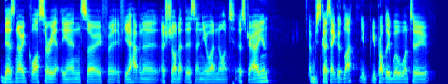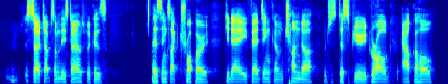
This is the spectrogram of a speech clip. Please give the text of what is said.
there's no glossary at the end. So for if you're having a, a shot at this and you are not Australian, I'm just going to say good luck. You, you probably will want to search up some of these terms because there's things like tropo, g'day, fair dinkum, chunder, which is to spew, grog, alcohol,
